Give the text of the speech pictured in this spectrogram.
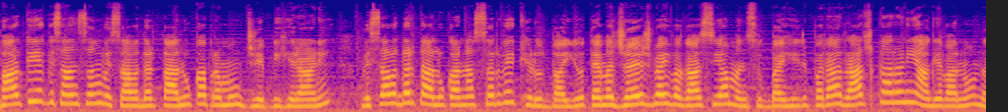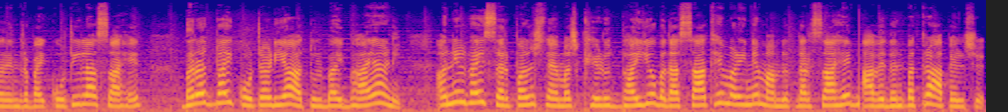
ભારતીય કિસાન સંઘ વિસાવદર તાલુકા પ્રમુખ જેપી હિરાણી, વિસાવદર તાલુકાના સર્વે ખેડૂત ભાઈઓ તેમજ જયેશભાઈ વગાસિયા, મનસુખભાઈ હિરપરા, રાજકારણી આગેવાનો નરેન્દ્રભાઈ કોટીલા સાહેબ, ભરતભાઈ કોટડિયા, અતુલભાઈ ભાયાણી, અનિલભાઈ સરપંચ તેમજ ખેડૂત ભાઈઓ બધા સાથે મળીને મામલતદાર સાહેબ આવેદનપત્ર આપેલ છે.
